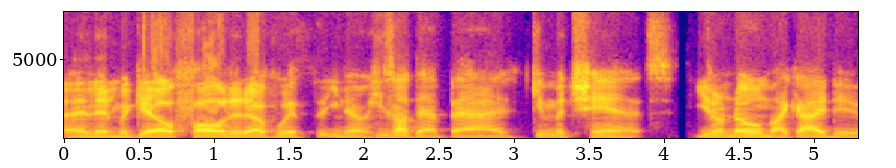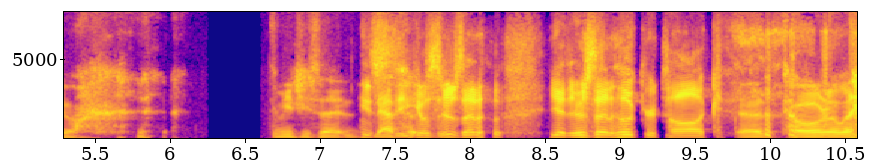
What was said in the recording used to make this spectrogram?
And then Miguel followed it up with, you know, he's not that bad. Give him a chance. You don't know him like I do. Demetri said, that's he goes there's that yeah there's that hooker talk uh, totally.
